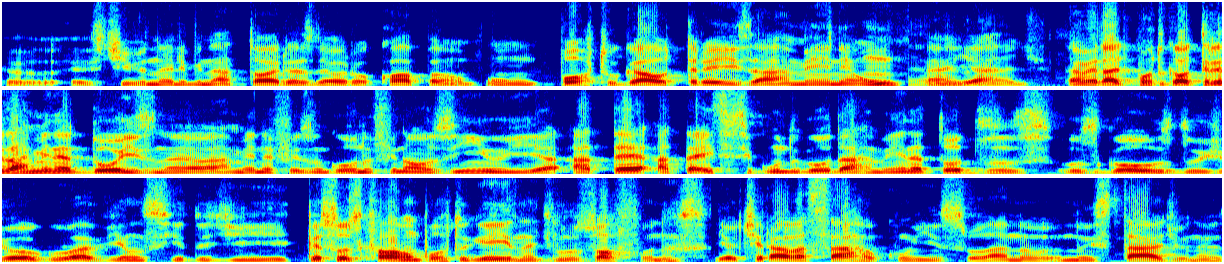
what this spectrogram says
Eu, eu, estive na eliminatórias da Eurocopa, um Portugal 3, a Armênia 1. É né? verdade. A, na verdade, Portugal 3, a Armênia 2, né? A Armênia fez um gol no finalzinho e até, até esse segundo gol da Armênia, todos os, os gols do jogo haviam sido de pessoas que falavam português, né? De lusófonos. E eu tirava sarro com isso lá no, no estádio, né?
